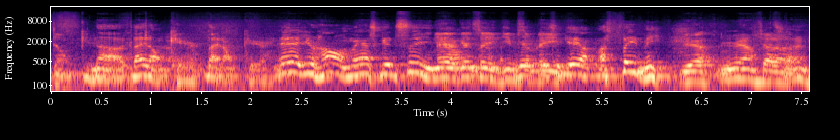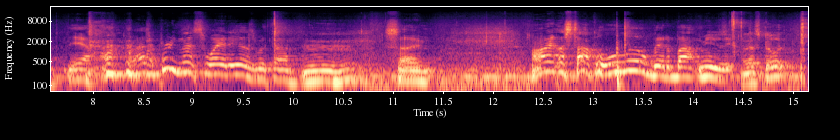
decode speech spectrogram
don't care. No, they don't care. They don't care. Yeah, you're home, man. It's good to see you. Yeah, good to see you. Give me something to eat. Yeah, feed me. Yeah, Yeah. Shut so, up. Yeah, that's pretty much the way it is with them. Mm-hmm. So, all right, let's talk a little bit about music. Let's do it.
